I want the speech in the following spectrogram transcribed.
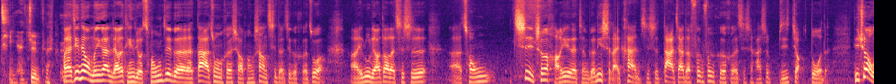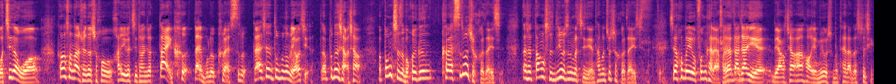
挺严峻的。好呀，今天我们应该聊了挺久，从这个大众和小鹏上汽的这个合作啊，一路聊到了其实呃从。汽车行业的整个历史来看，其实大家的分分合合其实还是比较多的。的确啊，我记得我刚上大学的时候，还有一个集团叫戴克戴姆勒克莱斯勒，大家现在都不能了解，大家不能想象啊，奔驰怎么会跟克莱斯勒去合在一起？但是当时又是那么几年，他们就是合在一起的。现在后面又分开来，好像大家也两相安好，也没有什么太大的事情。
